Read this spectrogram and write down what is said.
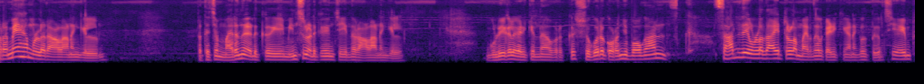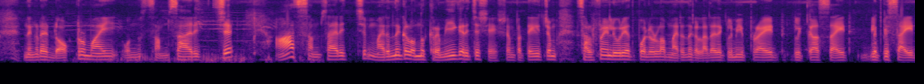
പ്രമേഹമുള്ള ഒരാളാണെങ്കിൽ പ്രത്യേകിച്ച് മരുന്ന് എടുക്കുകയും ഇൻസുലിൻ എടുക്കുകയും ചെയ്യുന്ന ഒരാളാണെങ്കിൽ ഗുളികകൾ കഴിക്കുന്നവർക്ക് ഷുഗർ കുറഞ്ഞു പോകാൻ സാധ്യതയുള്ളതായിട്ടുള്ള മരുന്നുകൾ കഴിക്കുകയാണെങ്കിൽ തീർച്ചയായും നിങ്ങളുടെ ഡോക്ടറുമായി ഒന്ന് സംസാരിച്ച് ആ സംസാരിച്ച് മരുന്നുകൾ ഒന്ന് ക്രമീകരിച്ച ശേഷം പ്രത്യേകിച്ചും സൾഫനൈലൂറിയ പോലുള്ള മരുന്നുകൾ അതായത് ഗ്ലിമിപ്രൈഡ് ഗ്ലിക്കാസൈഡ് ഗ്ലിപ്പിസൈഡ്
